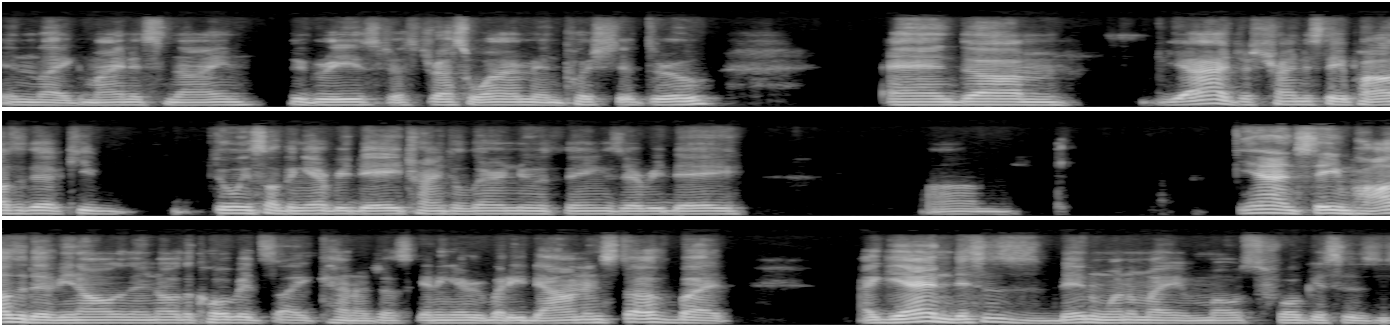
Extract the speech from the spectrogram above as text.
in like minus nine degrees. Just dress warm and pushed it through. And um, yeah, just trying to stay positive, keep doing something every day, trying to learn new things every day. Um, yeah, and staying positive. You know, I know the COVID's like kind of just getting everybody down and stuff, but again, this has been one of my most focuses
